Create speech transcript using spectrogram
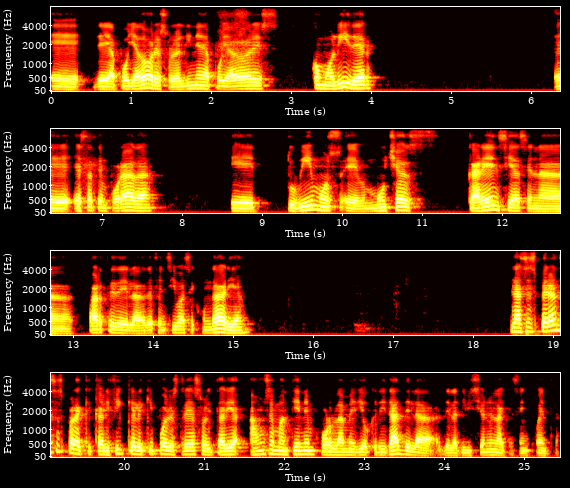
de apoyadores o la línea de apoyadores como líder eh, esta temporada. tuvimos muchas carencias en la parte de la defensiva secundaria. Las esperanzas para que califique el equipo de la Estrella Solitaria aún se mantienen por la mediocridad de la, de la división en la que se encuentra.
